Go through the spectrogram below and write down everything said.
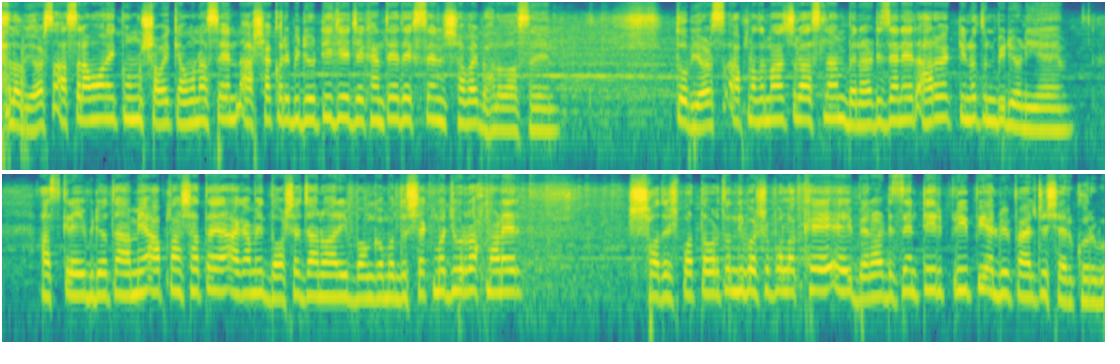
হ্যালো ভিউয়ার্স আসসালামু আলাইকুম। সবাই কেমন আছেন? আশা করি ভিডিওটি যে যেখান থেকে দেখছেন সবাই ভালো আছেন। তো ভিউয়ার্স আপনাদের মাঝে চলে আসলাম ব্যানার ডিজাইনের আরও একটি নতুন ভিডিও নিয়ে। আজকের এই ভিডিওতে আমি আপনার সাথে আগামী দশে জানুয়ারি বঙ্গবন্ধু শেখ মুজিবুর রহমানের স্বদেশ প্রত্যাবর্তন দিবস উপলক্ষে এই ব্যানার ডিজাইনটির প্রি পিএলবি ফাইলটি শেয়ার করব।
